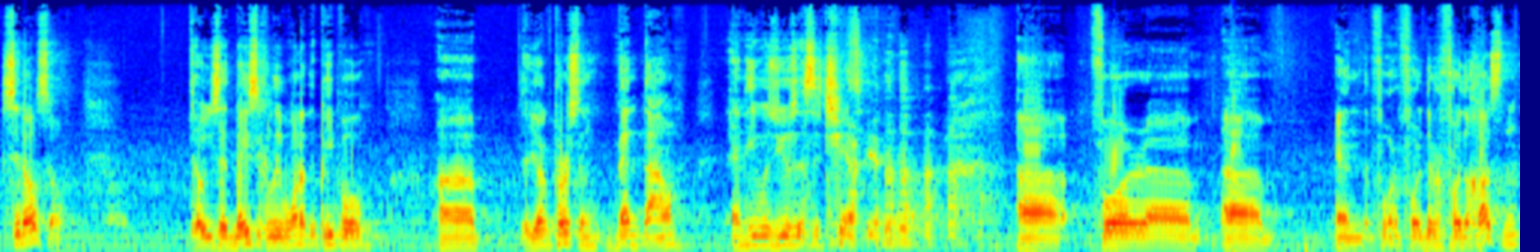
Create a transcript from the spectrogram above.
sit also. So he said basically one of the people, uh, the young person, bent down, and he was used as a chair uh, for um, um, and for for the for the chassan.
